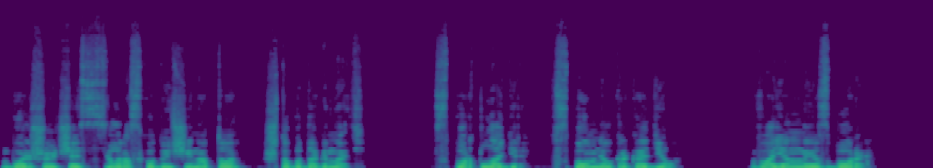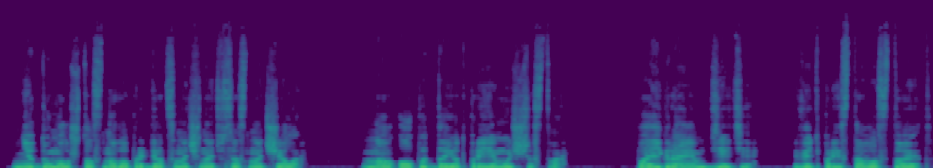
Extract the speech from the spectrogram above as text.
большую часть сил расходующий на то, чтобы догнать. «Спортлагерь», — вспомнил крокодил. «Военные сборы». Не думал, что снова придется начинать все сначала. Но опыт дает преимущество. Поиграем, дети, ведь приз того стоит.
